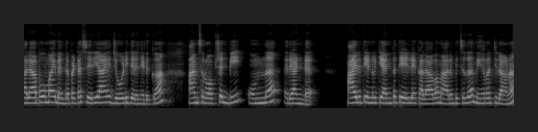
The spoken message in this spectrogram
കലാപവുമായി ബന്ധപ്പെട്ട ശരിയായ ജോഡി തിരഞ്ഞെടുക്കുക. ആൻസർ ഓപ്ഷൻ ബി ഒന്ന് രണ്ട്. ആയിരത്തി എണ്ണൂറ്റി അൻപത്തി ഏഴിലെ കലാപം ആരംഭിച്ചത് മീററ്റിലാണ്.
